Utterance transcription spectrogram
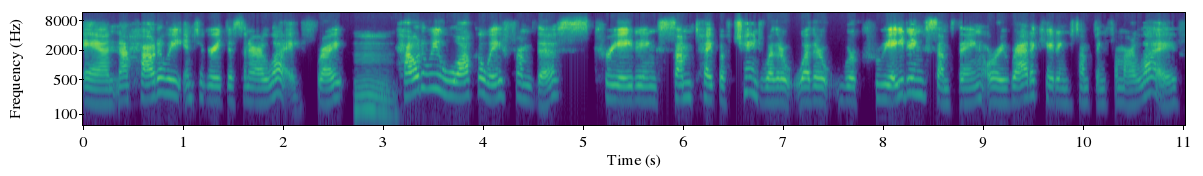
and now how do we integrate this in our life right? Mm, how do we walk away from this creating some type of change whether whether we're creating something or eradicating something from our life?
